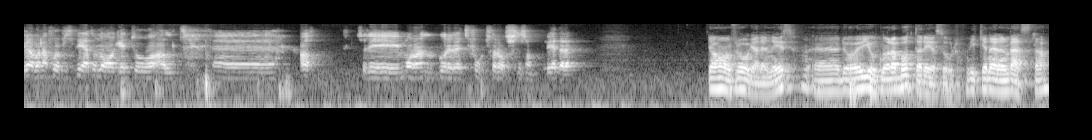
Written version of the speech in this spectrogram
grabbarna får presenterat och laget och allt. Eh, ja, så det, imorgon går det rätt fort för oss som ledare. Jag har en fråga Dennis. Eh, du har ju gjort några bortaresor. Vilken är den värsta?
